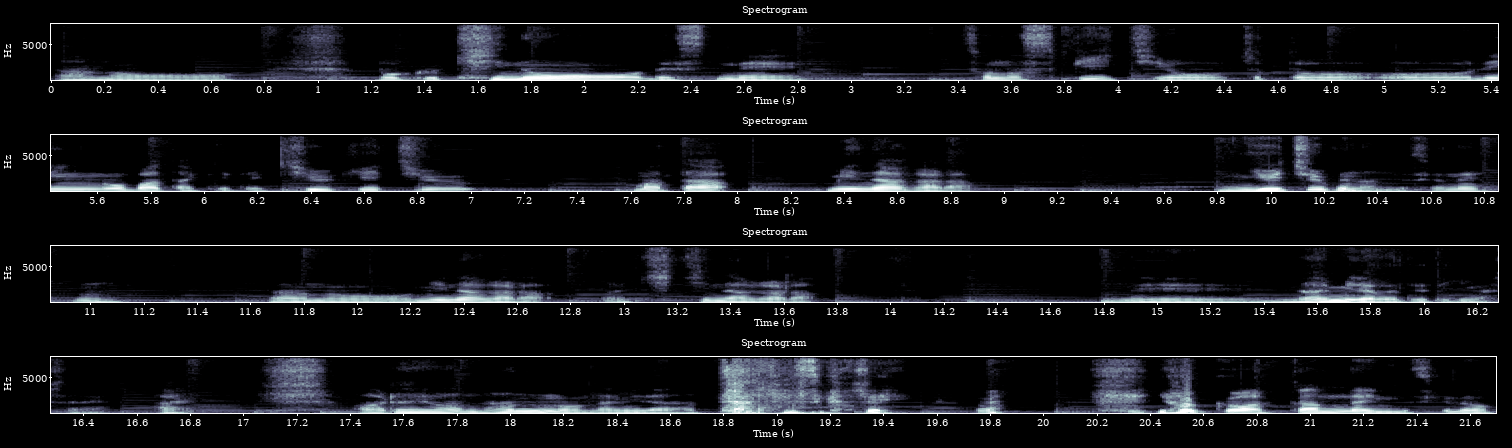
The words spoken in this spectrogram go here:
あの、僕昨日ですね、そのスピーチをちょっとリンゴ畑で休憩中また見ながら、YouTube なんですよね。うん。あの、見ながら、聞きながら、えー、涙が出てきましたね。はい。あれは何の涙だったんですかね よくわかんないんですけど、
